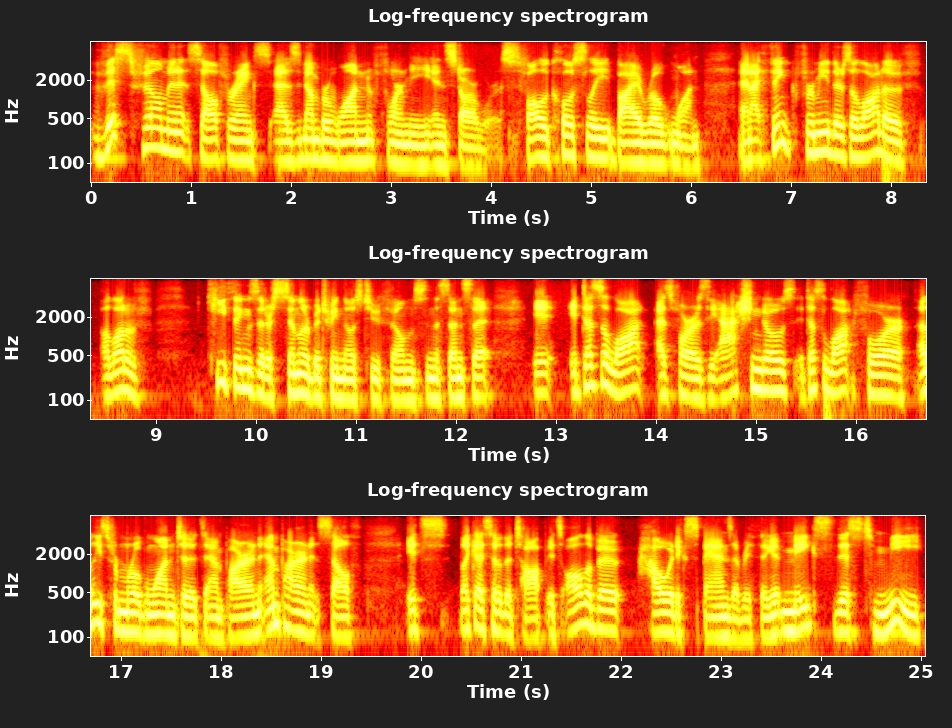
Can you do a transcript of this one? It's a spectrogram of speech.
this film in itself ranks as number one for me in Star Wars, followed closely by Rogue One. And I think for me, there's a lot of a lot of key things that are similar between those two films in the sense that it it does a lot as far as the action goes. It does a lot for at least from Rogue One to, to Empire. And Empire in itself, it's like I said at the top, it's all about how it expands everything. It makes this to me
